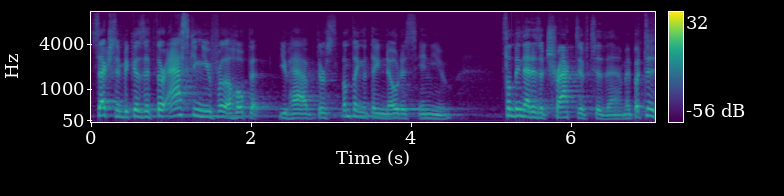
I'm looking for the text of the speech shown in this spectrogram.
section because if they're asking you for the hope that you have, there's something that they notice in you, something that is attractive to them. But to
